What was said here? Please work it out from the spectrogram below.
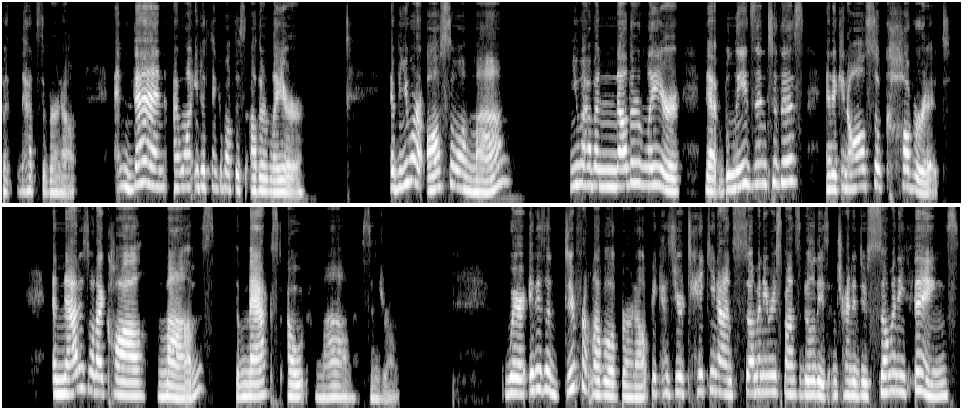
but that's the burnout. And then I want you to think about this other layer. If you are also a mom, you have another layer that bleeds into this and it can also cover it. And that is what I call moms, the maxed out mom syndrome, where it is a different level of burnout because you're taking on so many responsibilities and trying to do so many things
